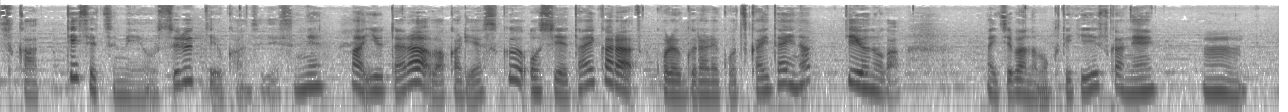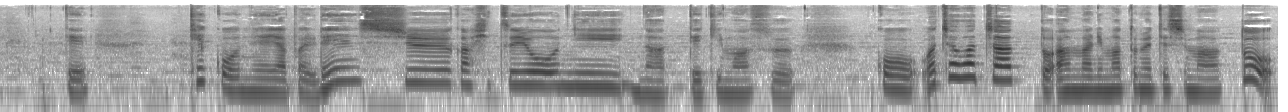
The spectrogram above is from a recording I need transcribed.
使って説明をするっていう感じですね。まあ、言うたら分かりやすく教えたいからこれをグラレコを使いたいなっていうのが、まあ、一番の目的ですかね。うん、で結構ねやっぱり練習が必要になってきます。こうわちゃわちゃっとあんまりまとめてしまうと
